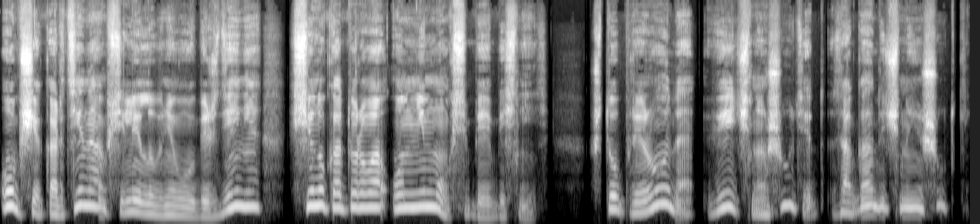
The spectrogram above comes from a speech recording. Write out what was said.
Общая картина вселила в него убеждение, силу которого он не мог себе объяснить, что природа вечно шутит загадочные шутки.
